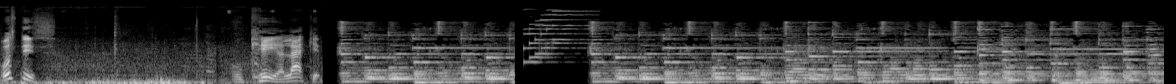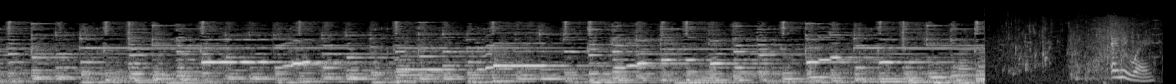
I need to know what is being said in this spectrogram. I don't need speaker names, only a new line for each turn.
What's this? Okay, I like it. Anyway.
